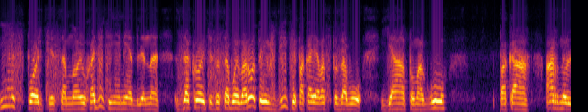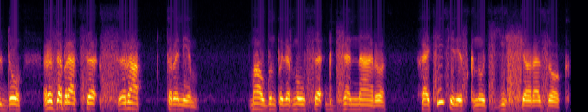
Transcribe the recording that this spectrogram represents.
Не спорьте со мной, уходите немедленно. Закройте за собой ворота и ждите, пока я вас позову. Я помогу пока Арнольду разобраться с рапторами». Малдон повернулся к Дженнаро. Хотите рискнуть еще разок?»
